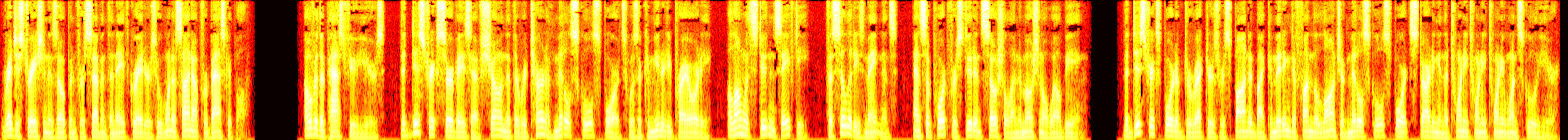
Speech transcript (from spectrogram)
Registration is open for 7th and 8th graders who want to sign up for basketball. Over the past few years, the district's surveys have shown that the return of middle school sports was a community priority, along with student safety, facilities maintenance, and support for students' social and emotional well being. The district's board of directors responded by committing to fund the launch of middle school sports starting in the 2020 21 school year,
